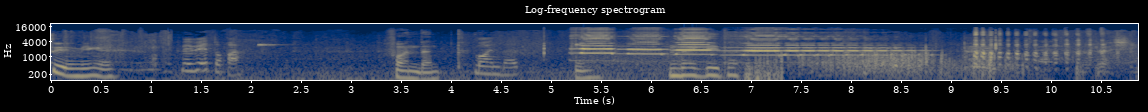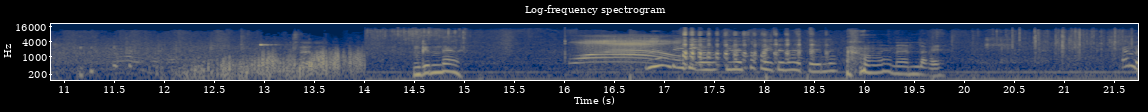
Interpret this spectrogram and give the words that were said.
Swimming eh. Maybe ito ka. Fondant. Mondat. Ang damig dito. Sarap. Ang ganda. Hmm, baby, oh. Pinasa ko ito natin. Oo nga, na, ang laki. Ano,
